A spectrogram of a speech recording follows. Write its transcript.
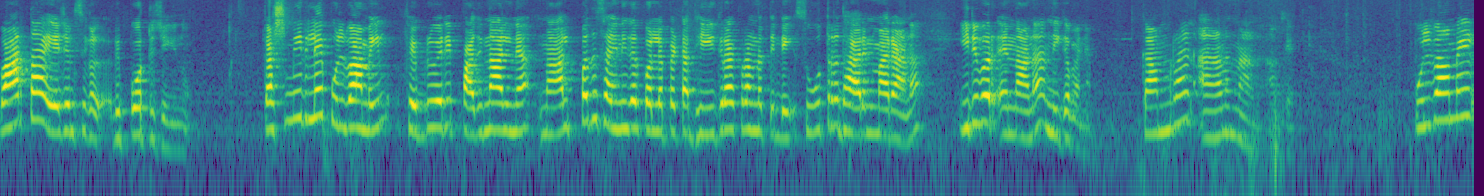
വാർത്താ ഏജൻസികൾ റിപ്പോർട്ട് ചെയ്യുന്നു. കശ്മീരിലെ പുൽവാമയിൽ ഫെബ്രുവരി പതിനാലിന് നാൽപ്പത് സൈനികർ കൊല്ലപ്പെട്ട ഭീകരാക്രമണത്തിന്റെ സൂത്രധാരന്മാരാണ് ഇരുവർ എന്നാണ് നിഗമനം. കമ്രാൻ ആണെന്നാണ്. ഓക്കെ. പുൽവാമയിൽ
